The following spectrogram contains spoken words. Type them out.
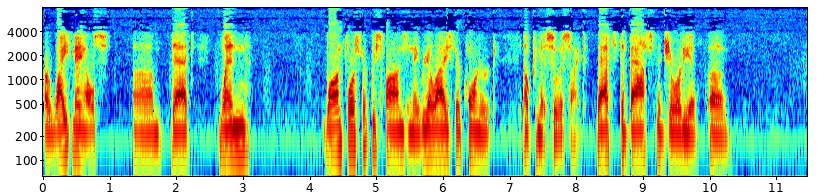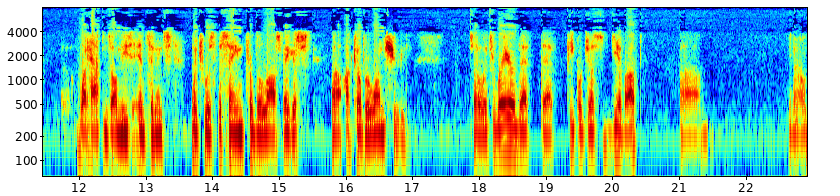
are white males um, that, when law enforcement responds and they realize they're cornered, they'll commit suicide. That's the vast majority of, of what happens on these incidents, which was the same for the Las Vegas uh, October 1 shooting. So it's rare that, that people just give up. Um, you know,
